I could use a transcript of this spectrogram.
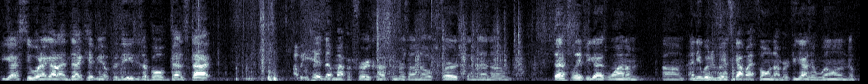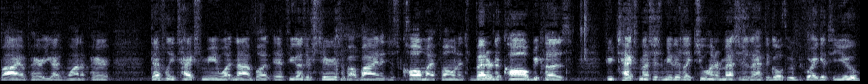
you guys see what I got on deck. Hit me up for these. These are both dead stock. I'll be hitting up my preferred customers on those first. And then, um, definitely if you guys want them, um, anybody who has got my phone number, if you guys are willing to buy a pair, you guys want a pair, definitely text me and whatnot. But if you guys are serious about buying it, just call my phone. It's better to call because if you text message me, there's like 200 messages I have to go through before I get to you.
